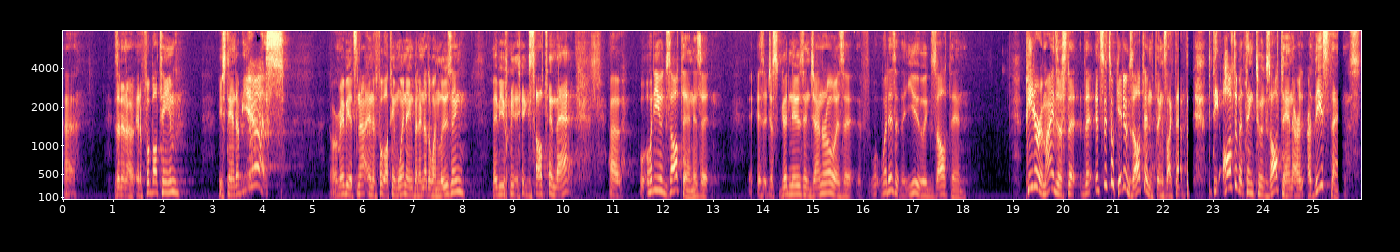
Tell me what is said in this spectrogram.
Uh, is it in a, in a football team? You stand up, yes! Or maybe it's not in a football team winning, but another one losing. Maybe you exalt in that. Uh, what do you exalt in? Is it, Is it just good news in general? Is it, what is it that you exalt in? Peter reminds us that, that it's, it's okay to exalt in things like that, but, but the ultimate thing to exalt in are, are these things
